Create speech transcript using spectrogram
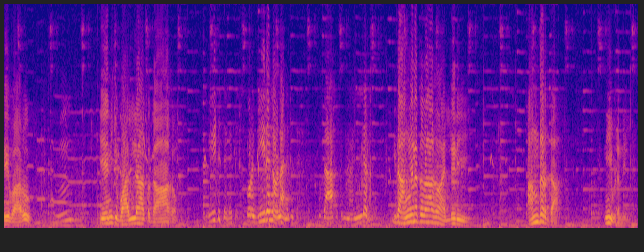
ഏ വാറു എനിക്ക് വല്ലാത്ത ദാഹം. വീട്ടിൽ കുറെ ജീരകമുള്ള ദാഹത്തിന് നല്ലതാണ് ഇത് അങ്ങനത്തെ ദാഹം അല്ലടി. അന്തർദാ നീ ഇവിടെ നില്ല.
